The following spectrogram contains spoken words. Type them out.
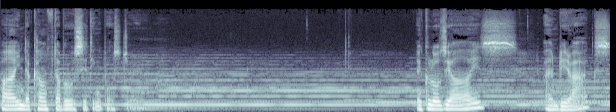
find a comfortable sitting posture. And close your eyes and relax.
